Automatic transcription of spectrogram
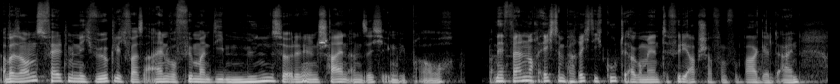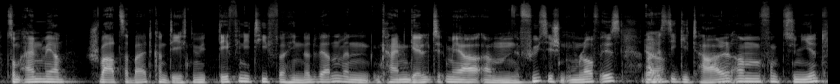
Aber sonst fällt mir nicht wirklich was ein, wofür man die Münze oder den Schein an sich irgendwie braucht. Mir fallen noch echt ein paar richtig gute Argumente für die Abschaffung von Bargeld ein. Zum einen wäre Schwarzarbeit kann definitiv verhindert werden, wenn kein Geld mehr ähm, physisch in Umlauf ist, ja. alles digital ähm, funktioniert,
